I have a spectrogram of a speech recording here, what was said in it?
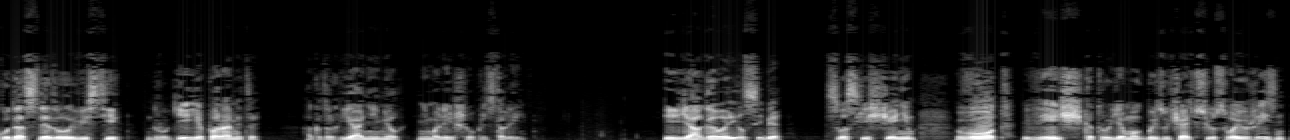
куда следовало ввести другие параметры, о которых я не имел ни малейшего представления. И я говорил себе с восхищением, вот вещь, которую я мог бы изучать всю свою жизнь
